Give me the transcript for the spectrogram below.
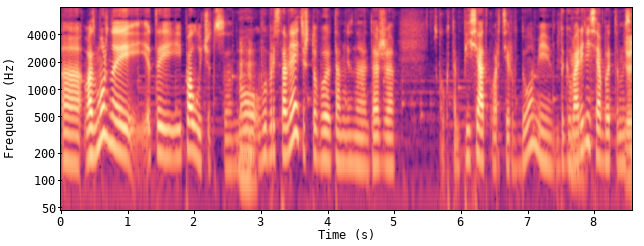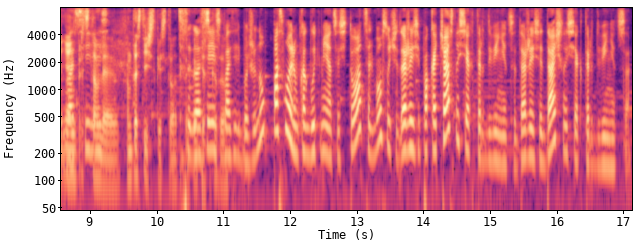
возможно, это и получится. Но угу. вы представляете, чтобы там, не знаю, даже сколько там, 50 квартир в доме, договорились mm. об этом и я, согласились. Я не представляю, фантастическая ситуация. Согласились платить больше. Ну, посмотрим, как будет меняться ситуация. В любом случае, даже если пока частный сектор двинется, даже если дачный сектор двинется,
